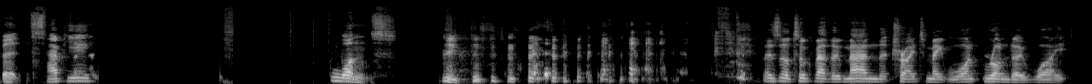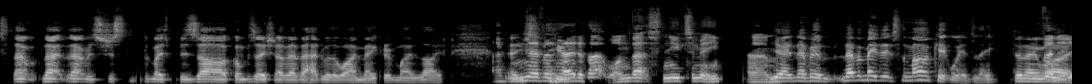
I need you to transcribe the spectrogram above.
but Have you? Once. Let's not talk about the man that tried to make one, Rondo white. That that that was just the most bizarre conversation I've ever had with a winemaker in my life. I've you- never you- heard of that one. That's new to me. Um, yeah, never never made it to the market. Weirdly, don't know why.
